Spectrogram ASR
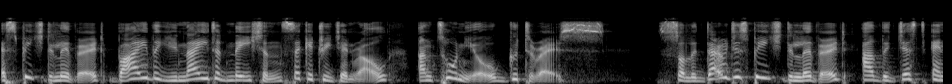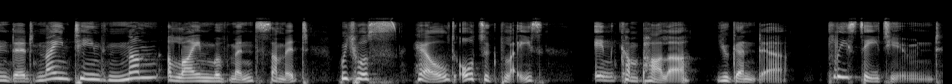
a speech delivered by the United Nations Secretary General Antonio Guterres solidarity speech delivered at the just ended 19th Non-Aligned Movement Summit, which was held or took place in Kampala, Uganda. Please stay tuned.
